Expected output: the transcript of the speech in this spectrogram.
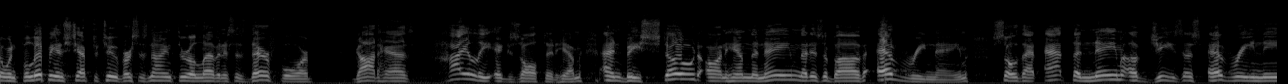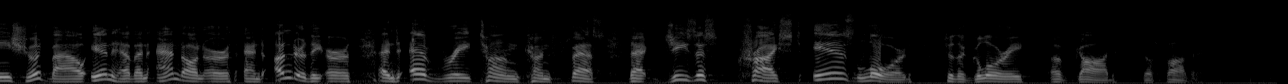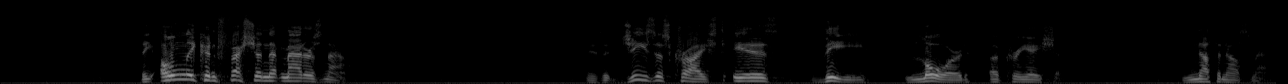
So in Philippians chapter 2, verses 9 through 11, it says, Therefore, God has highly exalted him and bestowed on him the name that is above every name, so that at the name of Jesus every knee should bow in heaven and on earth and under the earth, and every tongue confess that Jesus Christ is Lord to the glory of God the Father. The only confession that matters now is that Jesus Christ is the Lord of creation. Nothing else matters.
